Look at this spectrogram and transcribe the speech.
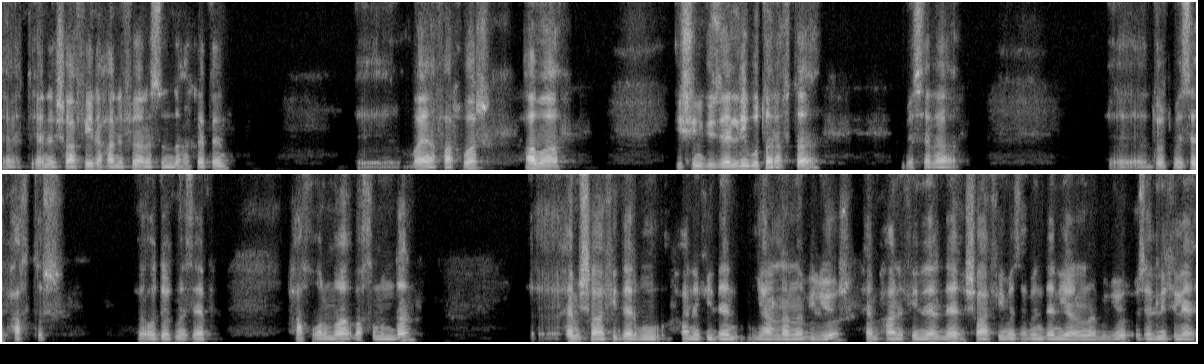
Evet yani Şafii ile Hanefi arasında hakikaten e, bayağı fark var. Ama işin güzelliği bu tarafta. Mesela e, dört mezhep haktır. Ve o dört mezhep hak olma bakımından e, hem Şafiler bu Hanefi'den yararlanabiliyor hem Hanefiler de Şafii mezhebinden yararlanabiliyor. Özellikle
